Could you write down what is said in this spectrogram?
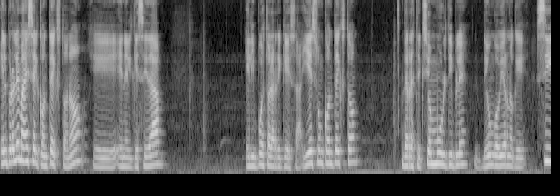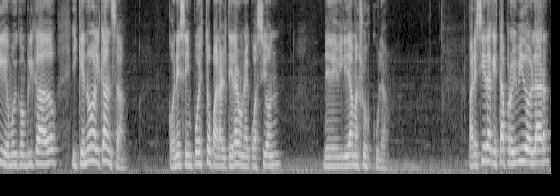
el problema es el contexto ¿no? Eh, en el que se da el impuesto a la riqueza. Y es un contexto de restricción múltiple, de un gobierno que sigue muy complicado y que no alcanza con ese impuesto para alterar una ecuación de debilidad mayúscula. Pareciera que está prohibido hablar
